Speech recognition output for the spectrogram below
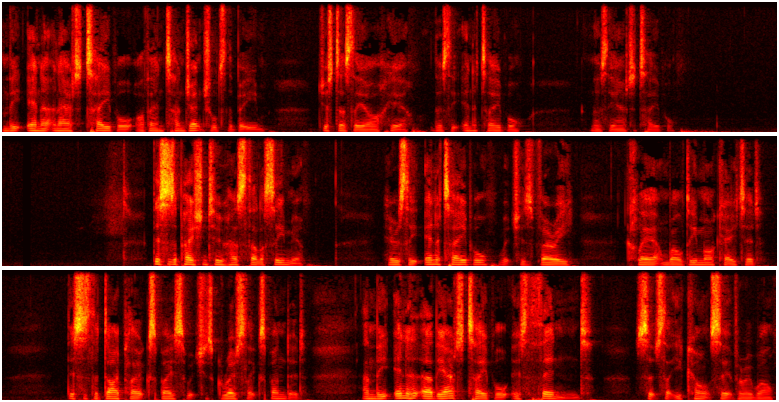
and the inner and outer table are then tangential to the beam just as they are here. There's the inner table and there's the outer table. This is a patient who has thalassemia. Here is the inner table, which is very clear and well demarcated. This is the diploic space, which is grossly expanded. And the inner, uh, the outer table is thinned such that you can't see it very well.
